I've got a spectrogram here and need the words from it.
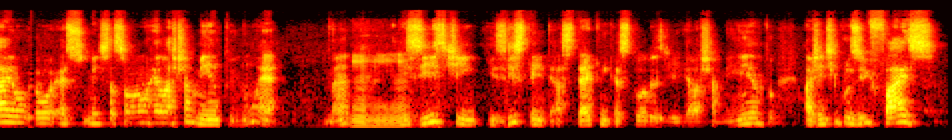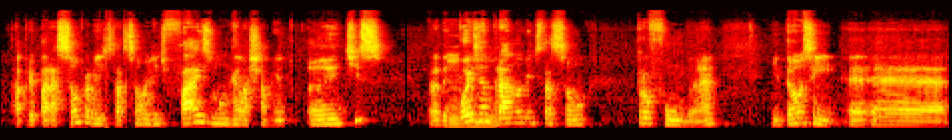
ah, eu, eu, meditação é um relaxamento e não é. Né? Uhum. Existem, existem as técnicas todas de relaxamento. A gente, inclusive, faz a preparação para a meditação, a gente faz um relaxamento antes, para depois uhum. entrar numa meditação profunda. Né? Então, assim, é,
